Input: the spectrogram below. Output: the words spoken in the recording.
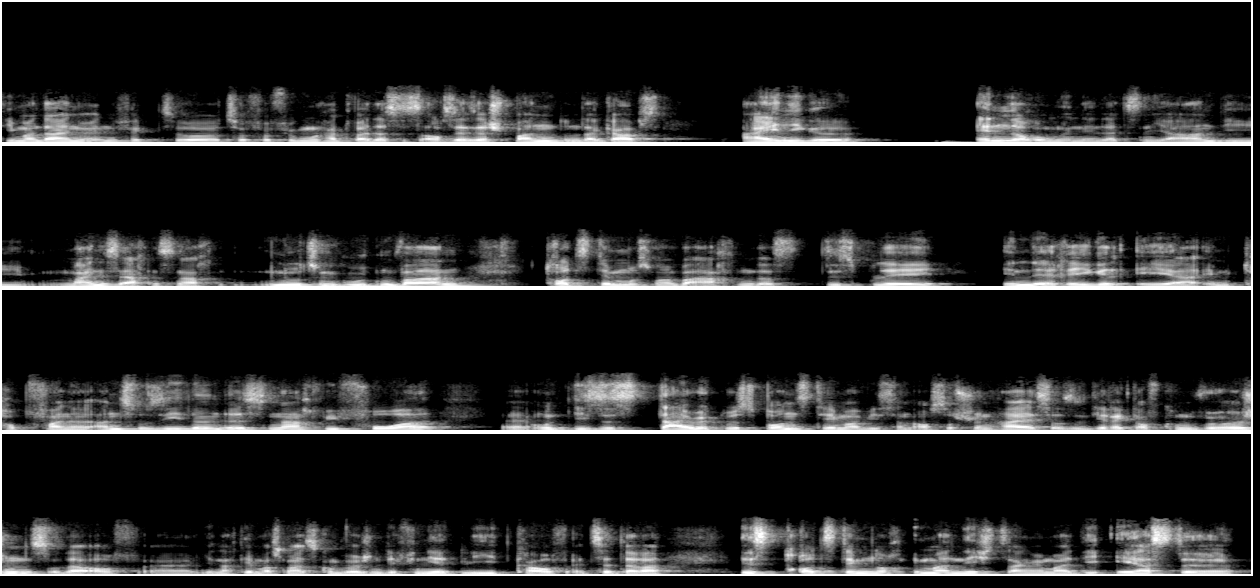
die man da im Endeffekt zur, zur Verfügung hat, weil das ist auch sehr, sehr spannend und da gab es einige Änderungen in den letzten Jahren, die meines Erachtens nach nur zum Guten waren. Trotzdem muss man beachten, dass Display in der Regel eher im Top-Funnel anzusiedeln ist, nach wie vor. Äh, und dieses Direct Response-Thema, wie es dann auch so schön heißt, also direkt auf Conversions oder auf, äh, je nachdem, was man als Conversion definiert, Lead, Kauf etc., ist trotzdem noch immer nicht, sagen wir mal, die erste,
